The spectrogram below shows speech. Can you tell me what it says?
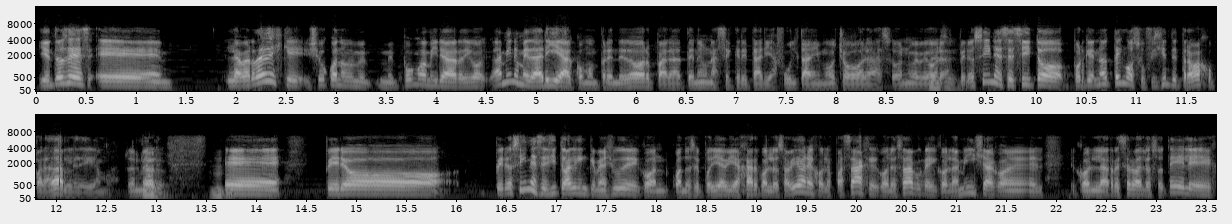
y entonces, eh, la verdad es que yo cuando me, pongo a mirar, digo, a mí no me daría como emprendedor para tener una secretaria full time, ocho horas o nueve horas, pero sí necesito, porque no tengo suficiente trabajo para darle, digamos, realmente. Claro pero, pero sí necesito a alguien que me ayude con cuando se podía viajar con los aviones, con los pasajes, con los upgrades, con la milla, con, el, con la reserva de los hoteles,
